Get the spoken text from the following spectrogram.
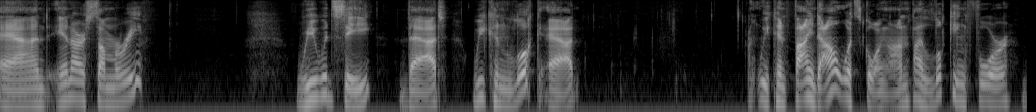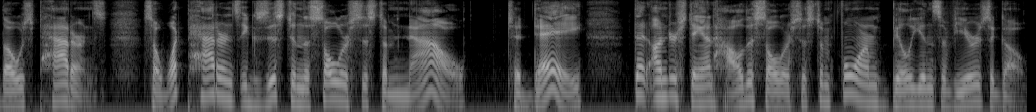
And in our summary, we would see that we can look at we can find out what's going on by looking for those patterns. So what patterns exist in the solar system now today that understand how the solar system formed billions of years ago.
